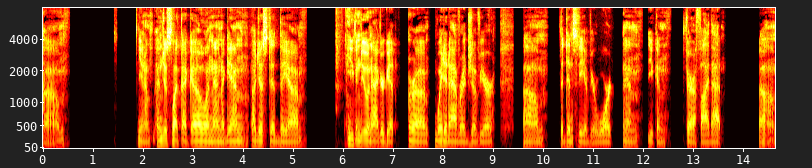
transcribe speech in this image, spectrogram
um, you know, and just let that go. And then again, I just did the, um, you can do an aggregate or a weighted average of your, um, the density of your wort, and you can verify that um,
